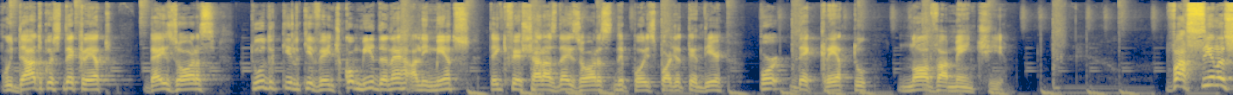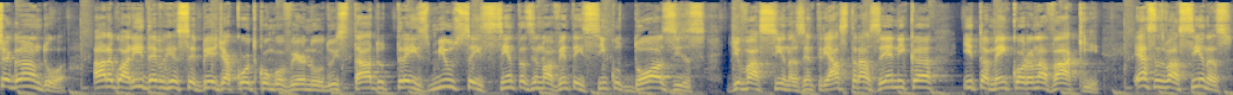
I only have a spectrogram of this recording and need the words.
cuidado com esse decreto. 10 horas, tudo aquilo que vende comida, né, alimentos, tem que fechar às 10 horas, depois pode atender por decreto novamente. Vacinas chegando. Araguari deve receber, de acordo com o governo do estado, 3.695 doses de vacinas entre AstraZeneca e também Coronavac. Essas vacinas,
